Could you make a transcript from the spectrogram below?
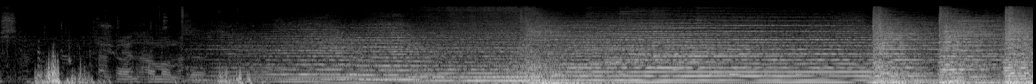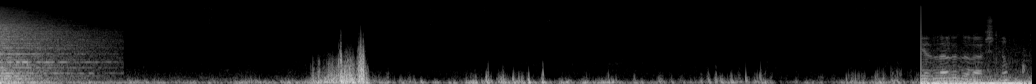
8. Şu an tamam. Yerleri de açtım.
